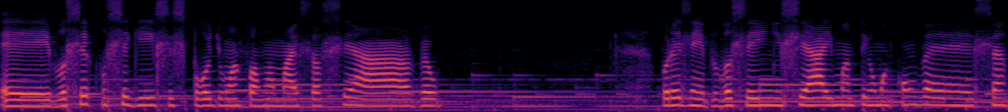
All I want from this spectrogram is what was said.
é, você conseguir se expor de uma forma mais sociável. Por exemplo, você iniciar e manter uma conversa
